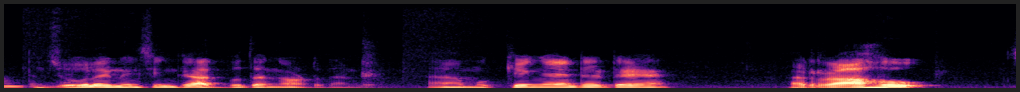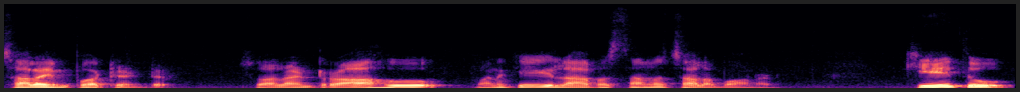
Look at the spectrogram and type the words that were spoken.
ఉంటుంది? జూలై నుంచి ఇంకా అద్భుతంగా ఉంటుందండి. ముఖ్యంగా ఏంటంటే రాహు చాలా ఇంపార్టెంట్. సో అలాంటి రాహు మనకి లాభస్థానంలో చాలా బాగున్నాడు. కేతు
